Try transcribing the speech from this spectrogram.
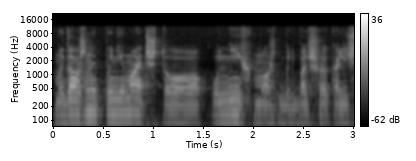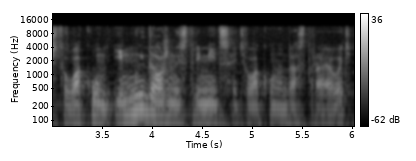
Мы должны понимать, что у них может быть большое количество лакун, и мы должны стремиться эти лакуны достраивать.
